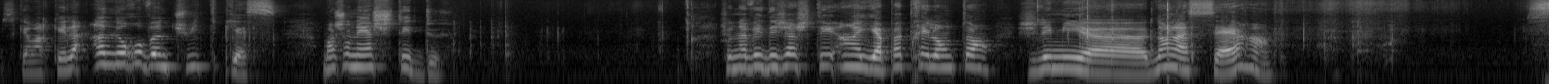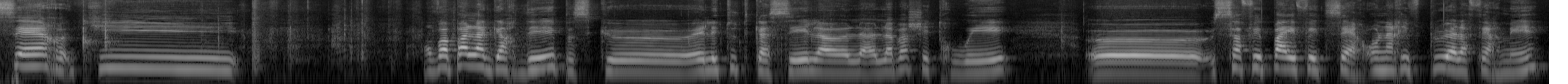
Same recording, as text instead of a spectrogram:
ce qui a marqué là, 1,28€ pièce. Moi, j'en ai acheté deux. J'en avais déjà acheté un il n'y a pas très longtemps. Je l'ai mis euh, dans la serre. Serre qui... On va pas la garder parce qu'elle est toute cassée. La, bâche est trouée. Euh, ça fait pas effet de serre. On n'arrive plus à la fermer.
